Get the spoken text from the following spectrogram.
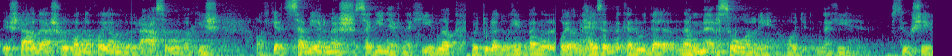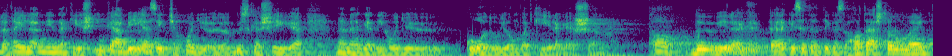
és ráadásul vannak olyan rászorulnak is, akiket szemérmes szegényeknek hívnak, hogy tulajdonképpen olyan helyzetbe kerül, de nem mer szólni, hogy neki szükségletei lennének, és inkább éhezik, csak hogy büszkesége nem engedi, hogy kolduljon vagy kéregessen. A nővérek elkészítették ezt a hatástanulmányt,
